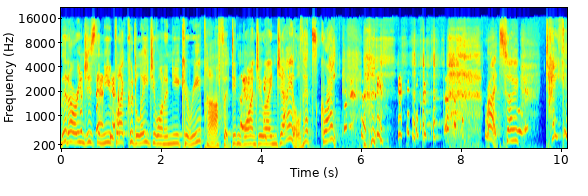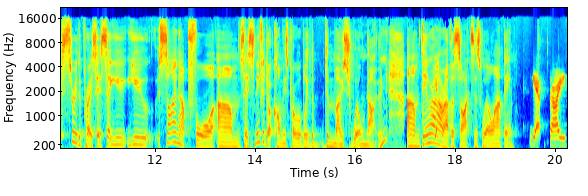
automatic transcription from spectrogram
that Orange is the New Black could lead you on a new career path that didn't wind you in jail? That's great. right. So, take us through the process. So, you, you sign up for, um, so snifffr.com is probably the, the most well known. Um, there are other sites as well, aren't there? Yeah, so I use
